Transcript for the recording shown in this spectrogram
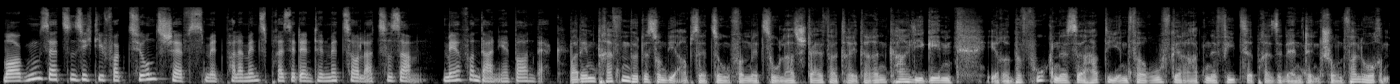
Morgen setzen sich die Fraktionschefs mit Parlamentspräsidentin Metzola zusammen. Mehr von Daniel Bornberg. Bei dem Treffen wird es um die Absetzung von Metzolas Stellvertreterin Kylie gehen. Ihre Befugnisse hat die in Verruf geratene Vizepräsidentin schon verloren.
